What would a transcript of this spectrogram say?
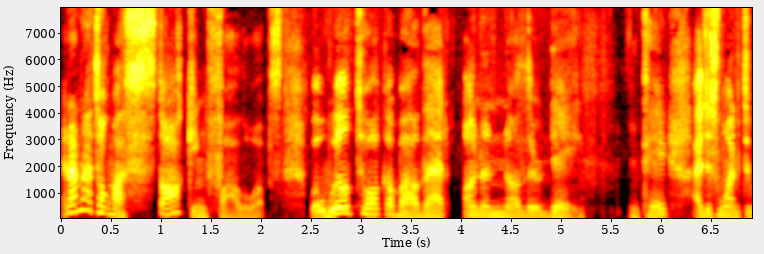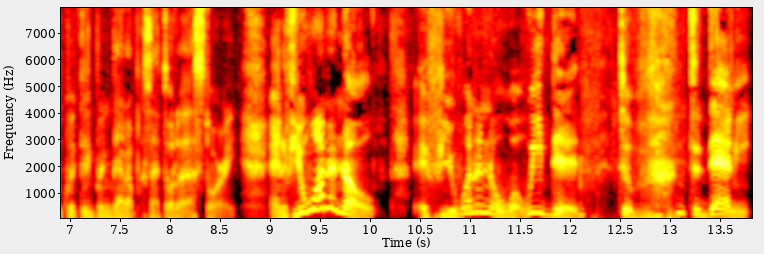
And I'm not talking about stalking follow ups, but we'll talk about that on another day. Okay, I just wanted to quickly bring that up because I thought of that story. And if you want to know, if you want to know what we did to to Danny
